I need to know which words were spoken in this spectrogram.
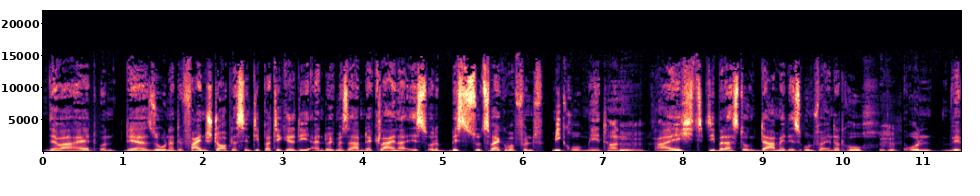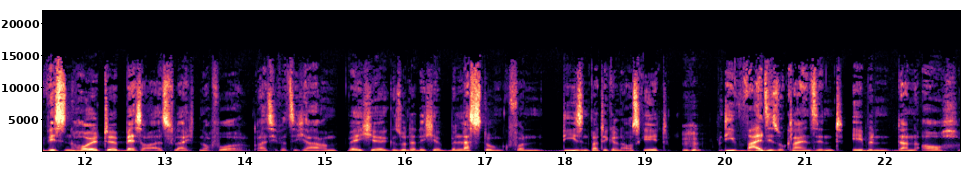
der Wahrheit. Und der sogenannte Feinstaub, das sind die Partikel, die einen Durchmesser haben, der kleiner ist oder bis zu 2,5 Mikrometern mhm. reicht. Die Belastung damit ist unverändert hoch. Mhm. Und wir wissen heute besser als vielleicht noch vor 30, 40 Jahren, welche gesundheitliche Belastung von diesen Partikeln ausgeht, mhm. die, weil sie so klein sind, eben dann auch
